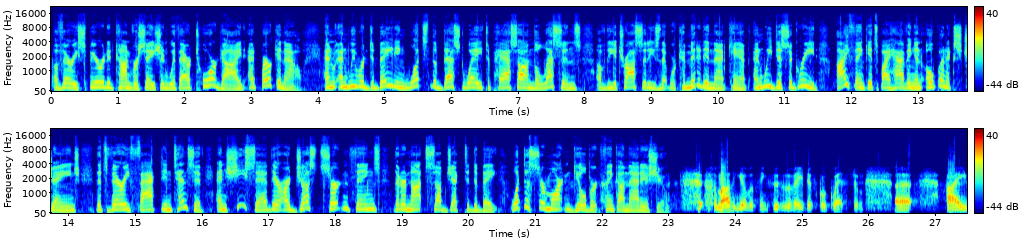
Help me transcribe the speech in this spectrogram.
a very spirited conversation with our tour guide at Birkenau. And, and we were debating what's the best way to pass on the lessons of the atrocities that were committed in that camp. And we disagreed. I think it's by having an open exchange that's very fact intensive. And she said there are just certain things that are not subject to debate. What does Sir Martin Gilbert think on that issue? Sir Martin Gilbert thinks this is a very difficult question. Uh, I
